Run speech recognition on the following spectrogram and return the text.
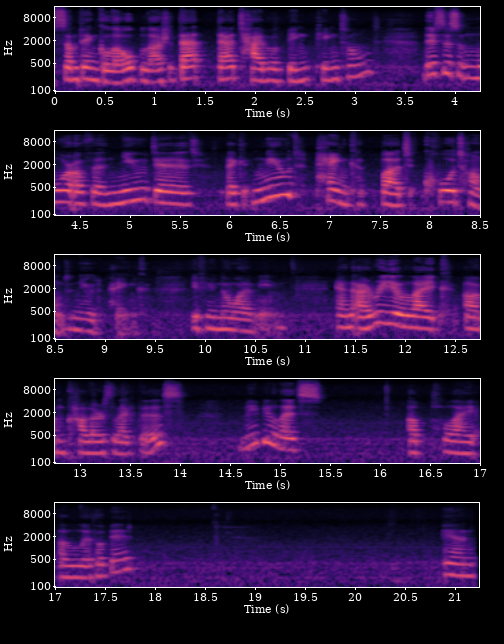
something glow blush, that, that type of pink, pink toned. This is more of a nuded like nude pink but cool toned nude pink if you know what I mean. And I really like um, colors like this. Maybe let's apply a little bit. And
